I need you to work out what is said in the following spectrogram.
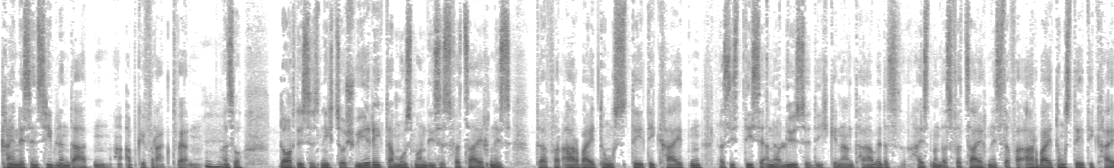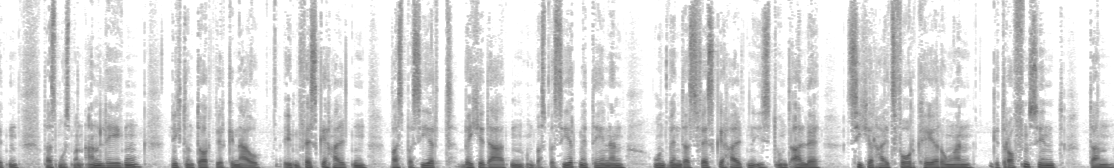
keine sensiblen Daten abgefragt werden. Mhm. Also dort ist es nicht so schwierig, da muss man dieses Verzeichnis der Verarbeitungstätigkeiten, das ist diese Analyse, die ich genannt habe, das heißt man das Verzeichnis der Verarbeitungstätigkeiten, das muss man anlegen, nicht? Und dort wird genau eben festgehalten, was passiert, welche Daten und was passiert mit denen. Und wenn das festgehalten ist und alle Sicherheitsvorkehrungen getroffen sind, dann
